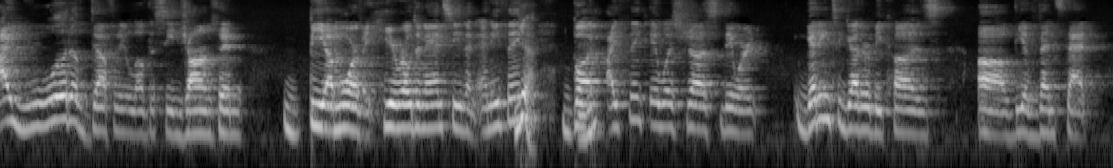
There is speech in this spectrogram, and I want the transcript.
I would have definitely loved to see Jonathan be a more of a hero to Nancy than anything. Yeah. But mm-hmm. I think it was just they were getting together because of the events that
